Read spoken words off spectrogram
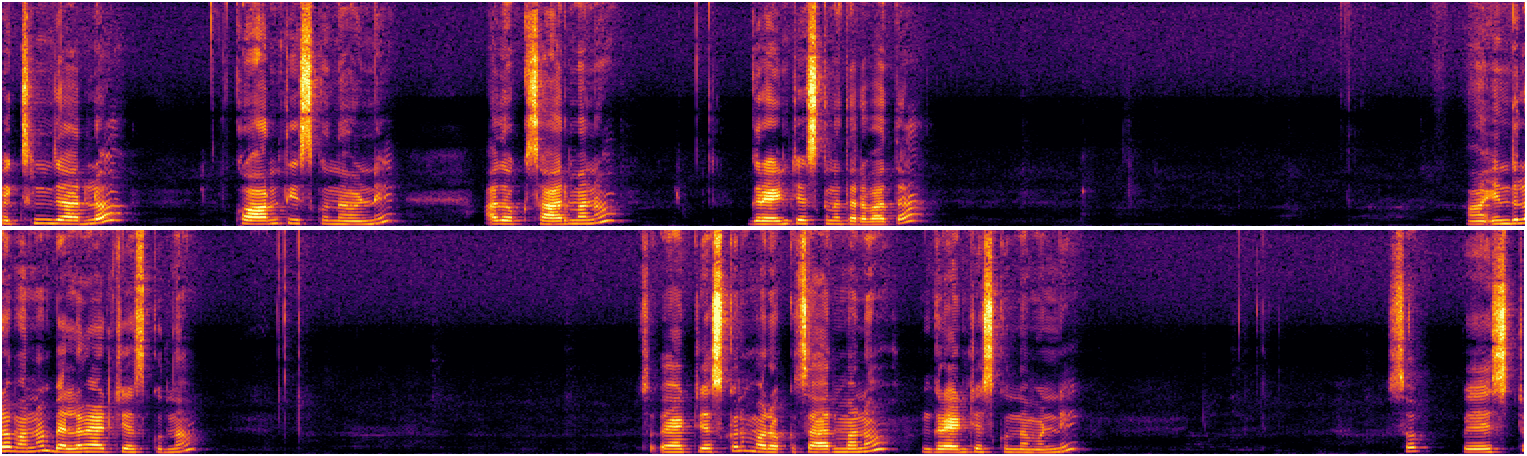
మిక్సింగ్ జార్లో కార్న్ తీసుకుందామండి. అది ఒకసారి మనం గ్రైండ్ చేసుకున్న తర్వాత ఇందులో మనం బెల్లం యాడ్ చేసుకుందాం. సో యాడ్ చేసుకొని మరొకసారి మనం గ్రైండ్ చేసుకుందామండి. సో పేస్ట్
